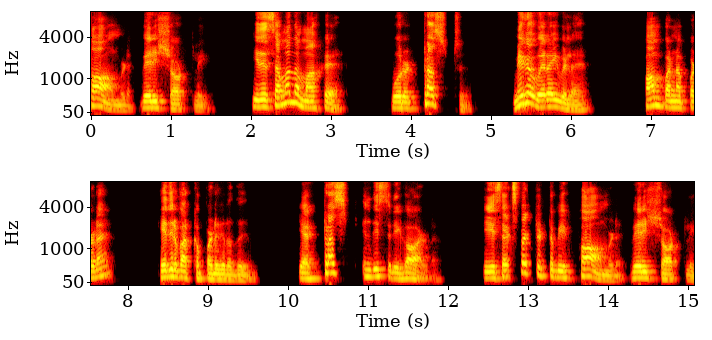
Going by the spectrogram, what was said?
formed very shortly இது சம்பந்தமாக ஒரு ட்ரஸ்ட் மிக விரைவில் ஃபார்ம் பண்ணப்பட எதிர்பார்க்கப்படுகிறது a trust in this regard is expected to be formed very shortly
